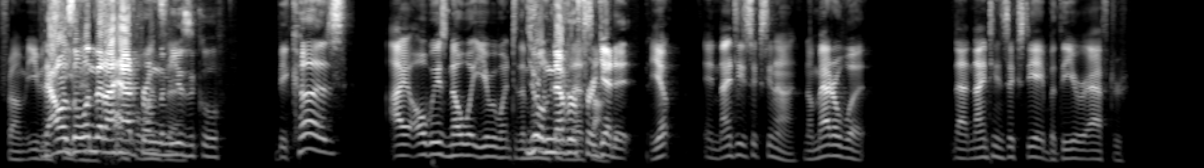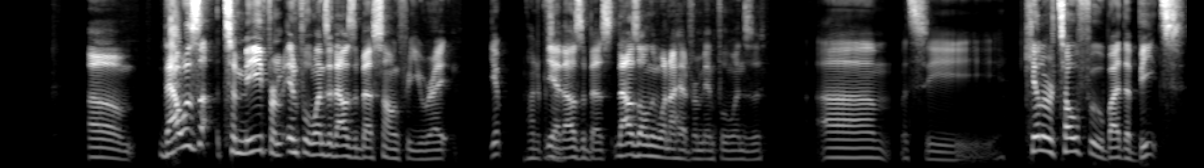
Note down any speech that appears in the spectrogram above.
from Even. that was the one that I had from the musical. because I always know what year we went to the moon. You'll never that song. forget it. Yep, in 1969, no matter what. Not 1968, but the year after. Um, that was to me from Influenza. That was the best song for you, right? Yep, 100%. Yeah, that was the best. That was the only one I had from Influenza. um, let's see. Killer Tofu by the Beets.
